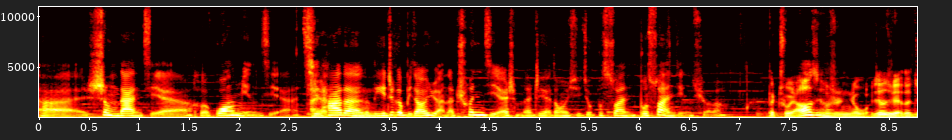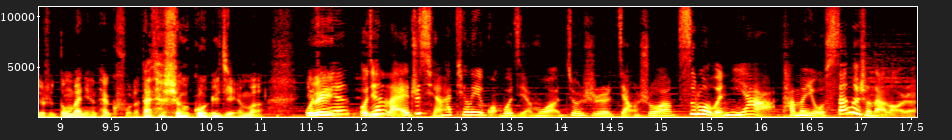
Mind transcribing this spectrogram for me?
呃，圣诞节和光明节，其他的嗯离这个比较远的春节什么的这些东西就不算不算进去了。不主要就是你，我就觉得就是东半年太苦了，大家需要过个节嘛。我今天我今天来之前还听了一个广播节目，就是讲说斯洛文尼亚他们有三个圣诞老人。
